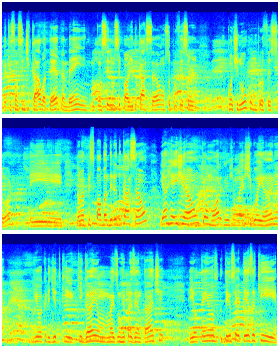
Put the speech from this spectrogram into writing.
na questão sindical até também, no Conselho Municipal de Educação, sou professor continuo como professor e então a principal bandeira é educação e a região que eu moro, que é a região leste de Goiânia, e eu acredito que, que ganha mais um representante e eu tenho, tenho certeza que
